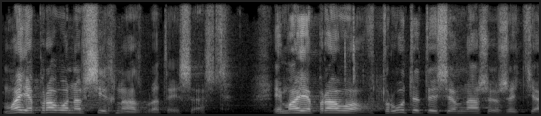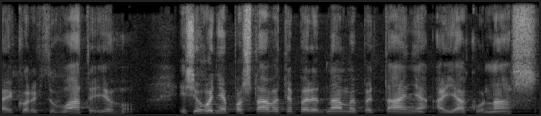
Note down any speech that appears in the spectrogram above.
Має право на всіх нас, брати і сестри. І має право втрутитися в наше життя і коректувати його. І сьогодні поставити перед нами питання, а як у нас?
